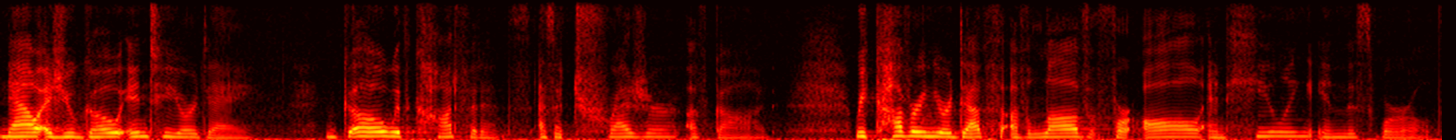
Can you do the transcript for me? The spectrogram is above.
Now, as you go into your day, go with confidence as a treasure of God, recovering your depth of love for all and healing in this world.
